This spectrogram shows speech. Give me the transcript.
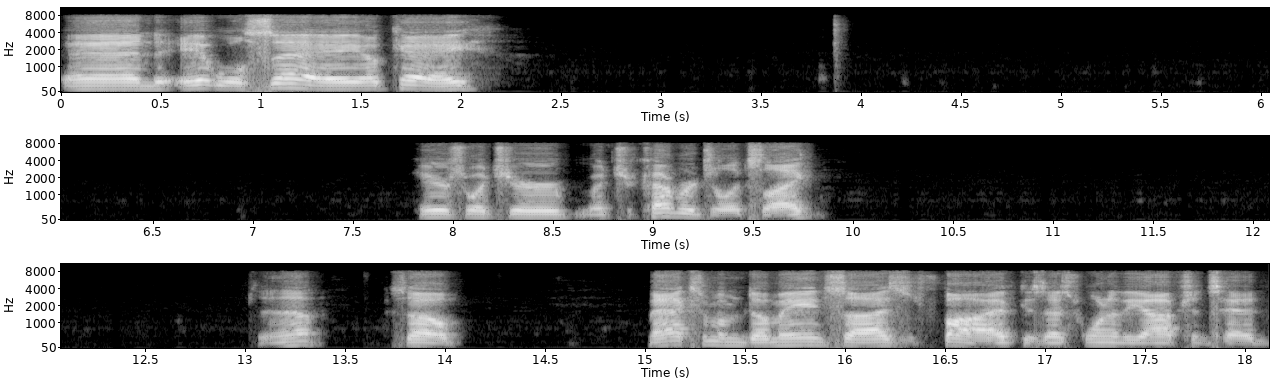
and it will say, okay, here's what your what your coverage looks like. See that? So maximum domain size is five because that's one of the options had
